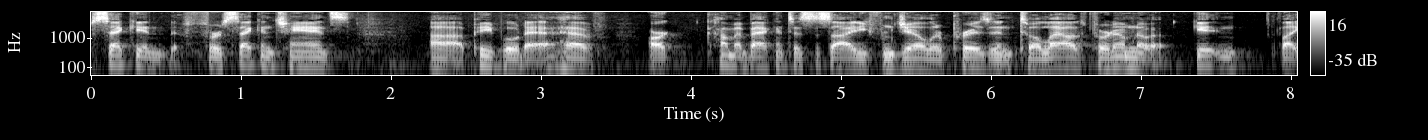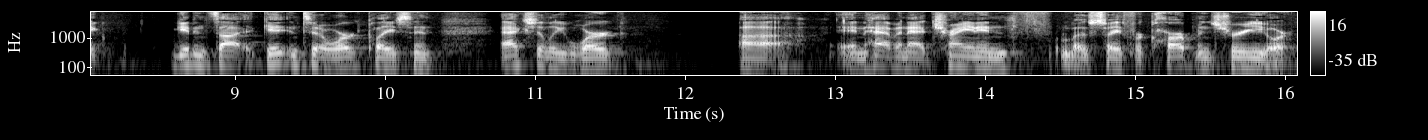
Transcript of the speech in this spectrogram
second for second chance uh, people that have are coming back into society from jail or prison to allow for them to get in, like get inside, get into the workplace and actually work. Uh, and having that training, let's say for carpentry or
